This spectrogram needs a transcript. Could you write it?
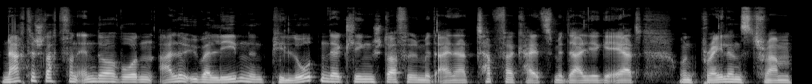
Nach der Schlacht von Endor wurden alle überlebenden Piloten der Klingenstaffel mit einer Tapferkeitsmedaille geehrt und Braylon Strum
